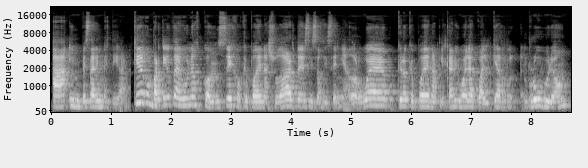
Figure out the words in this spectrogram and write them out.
a empezar a investigar. Quiero compartirte algunos consejos que pueden ayudarte si sos diseñador web, creo que pueden aplicar igual a cualquier rubro.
